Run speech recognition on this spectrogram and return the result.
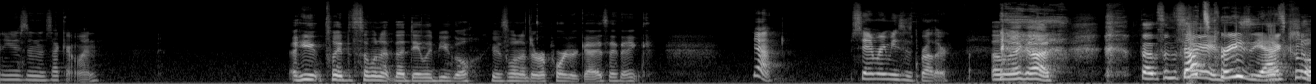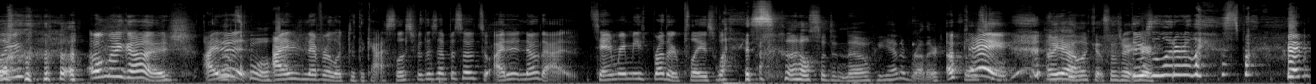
And he was in the second one. He played someone at the Daily Bugle. He was one of the reporter guys, I think. Yeah. Sam Raimi's his brother. Oh my god, that's insane. That's crazy, That's cool. actually. oh my gosh. I didn't cool. I've never looked at the cast list for this episode, so I didn't know that. Sam Raimi's brother plays Wes. I also didn't know he had a brother. So Okay. cool. Oh yeah, look, it says right There's here. literally a Spider-Man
